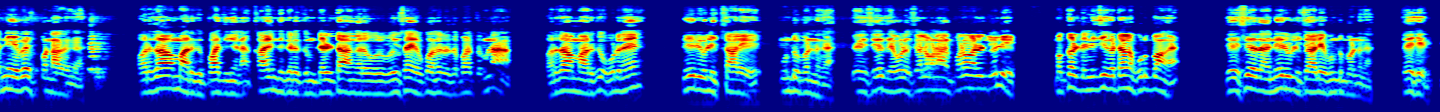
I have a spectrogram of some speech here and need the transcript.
தண்ணியை வேஸ்ட் பண்ணாதுங்க. பரிதாபமாக இருக்குது பார்த்தீங்கன்னா காய்ந்து கிடக்கும் டெல்டாங்கிற ஒரு விவசாயி உட்காந்துருக்கிறத பார்த்தோம்னா பரிதாபமாக இருக்குது உடனே நீர்வழி சாலையை உண்டு பண்ணுங்க. சேர்த்து எவ்வளோ செலவானாலும் பரவாயில்லன்னு சொல்லி மக்கள்கிட்ட நிதி கட்டாலும் கொடுப்பாங்க. தேசிய அந்த நீர்வழி சாலையை உண்டு பண்ணுங்கள் ஜெய்ஹிந்த்.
